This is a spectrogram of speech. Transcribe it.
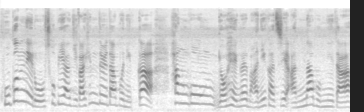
고금리로 소비하기가 힘들다 보니까 항공 여행을 많이 가지 않나 봅니다.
